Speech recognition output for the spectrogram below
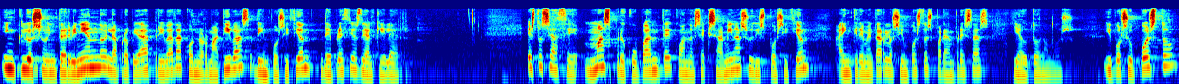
incluso interviniendo en la propiedad privada con normativas de imposición de precios de alquiler. Esto se hace más preocupante cuando se examina su disposición a incrementar los impuestos para empresas y autónomos. Y, por supuesto,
